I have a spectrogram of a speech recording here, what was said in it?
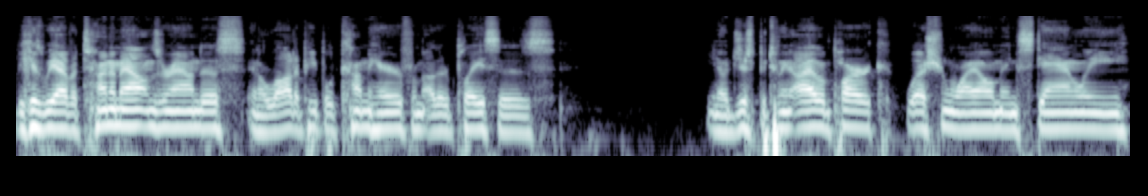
Because we have a ton of mountains around us and a lot of people come here from other places. You know, just between Island Park, Western Wyoming, Stanley,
